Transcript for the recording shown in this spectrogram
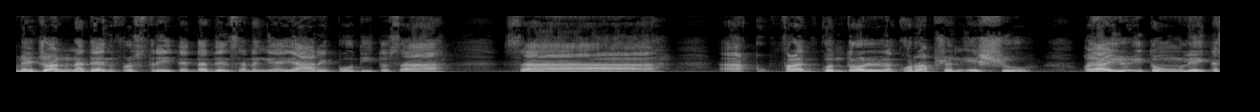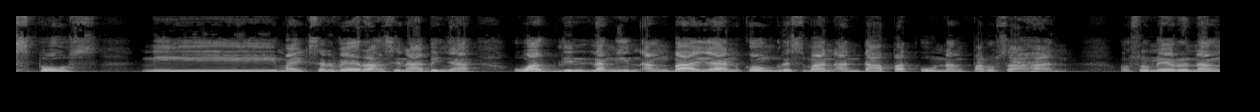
medyo ano na din, frustrated na din sa nangyayari po dito sa sa ah, flood control corruption issue. Kaya yung itong latest post ni Mike Cervera, ang sinabi niya, huwag linlangin ang bayan, congressman ang dapat unang parusahan. O, so meron ng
